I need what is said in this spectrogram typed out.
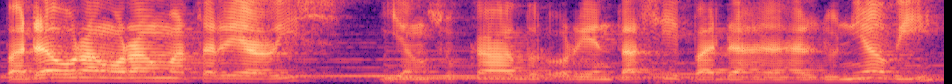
Pada orang-orang materialis yang suka berorientasi pada hal-hal duniawi,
